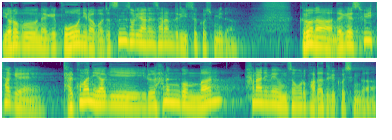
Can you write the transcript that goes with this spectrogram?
여러분에게 고언이라고 하죠. 쓴소리 하는 사람들이 있을 것입니다. 그러나 내게 스윗하게 달콤한 이야기를 하는 것만 하나님의 음성으로 받아들일 것인가?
